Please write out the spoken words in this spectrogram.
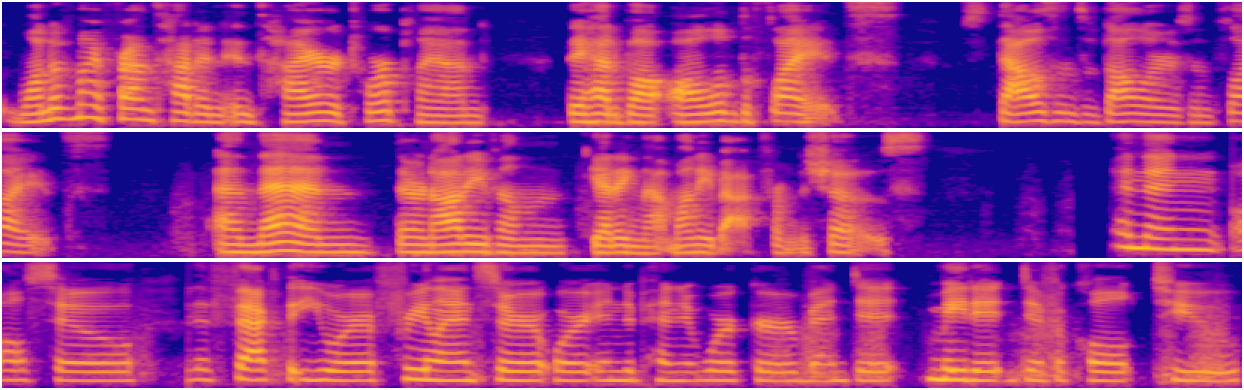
One of my friends had an entire tour planned. They had bought all of the flights, thousands of dollars in flights and then they're not even getting that money back from the shows. And then also the fact that you were a freelancer or independent worker meant it made it difficult to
